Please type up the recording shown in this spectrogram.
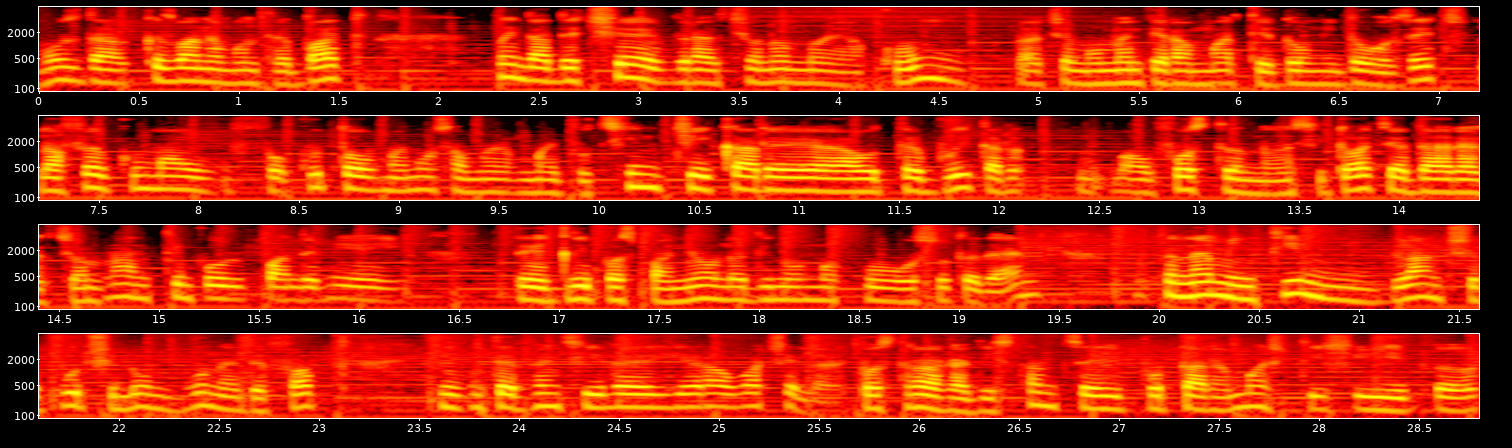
mulți, dar câțiva ne-am întrebat, păi, dar de ce reacționăm noi acum? La acel moment era martie 2020, la fel cum au făcut-o mai mult sau mai, mai puțin cei care au trebuit, ar, au fost în, în situația de a reacționa în timpul pandemiei de gripă spaniolă din urmă cu 100 de ani. Când ne amintim la început și luni bune, de fapt, intervențiile erau aceleași. Păstrarea distanței, purtarea măștii și uh,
